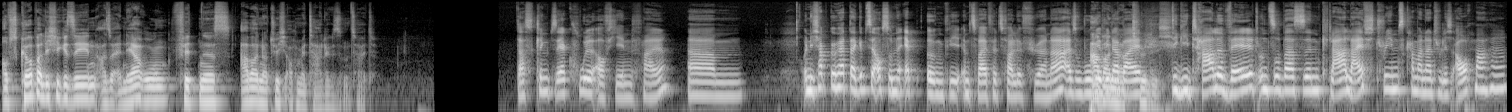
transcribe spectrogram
aufs Körperliche gesehen, also Ernährung, Fitness, aber natürlich auch mentale Gesundheit. Das klingt sehr cool auf jeden Fall. Ähm und ich habe gehört, da gibt es ja auch so eine App irgendwie im Zweifelsfalle für, ne? Also wo Aber wir wieder natürlich. bei digitale Welt und sowas sind. Klar, Livestreams kann man natürlich auch machen.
